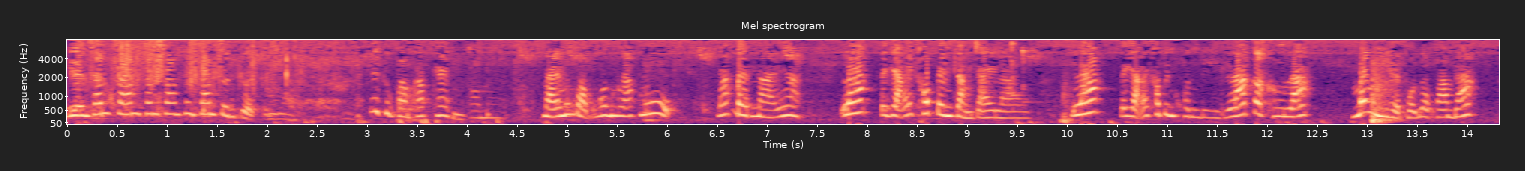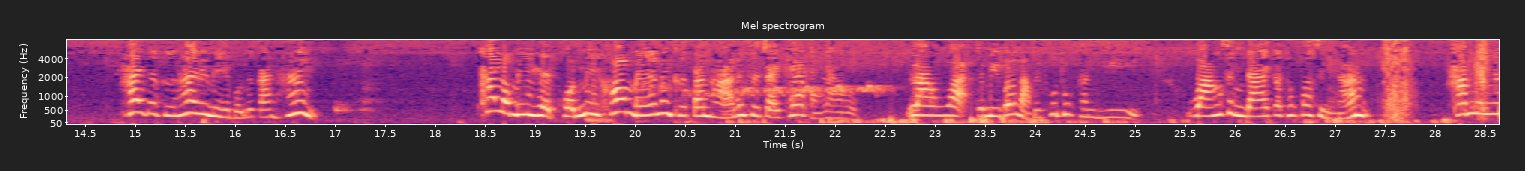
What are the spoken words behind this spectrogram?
เรียนซ้ำๆซ้ำๆซ้ำๆจนเกิดปัญญานี่คือความคับแค้นของพ่อแม่ไหนมึงบอกว่ามึงรักลูก รักแบบไหนอะ รักแต่อยากให้เขาเป็นดั่งใจเรา รักแต่อยากให้เขาเป็นคนดี รักก็คือรัก ไม่มีเหตุผลกับความรัก ให้ก็คือให้ไม่มีเหตุผลกับการให้ ถ้าเรามีเหตุผลมีข้อแม้นั่นคือตัณหานั่นคือใจแคบของเรา เราอะจะมีเบื้องหลังเป็นผู้ทุกข์ทันทีหวังสิ่งใดก็ทุกข์เพราะสิ่งนั้นทำยังไง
